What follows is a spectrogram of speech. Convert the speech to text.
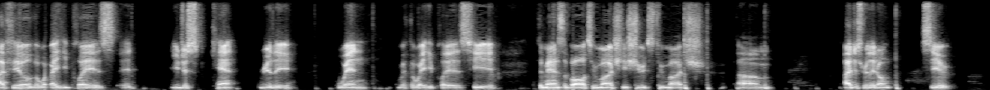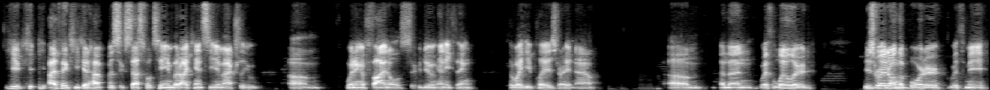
I feel the way he plays, it you just can't really win with the way he plays. He demands the ball too much. He shoots too much. Um, I just really don't see it. He, I think he could have a successful team, but I can't see him actually um, winning a finals or doing anything the way he plays right now. Um, and then with Lillard, he's right on the border with me.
